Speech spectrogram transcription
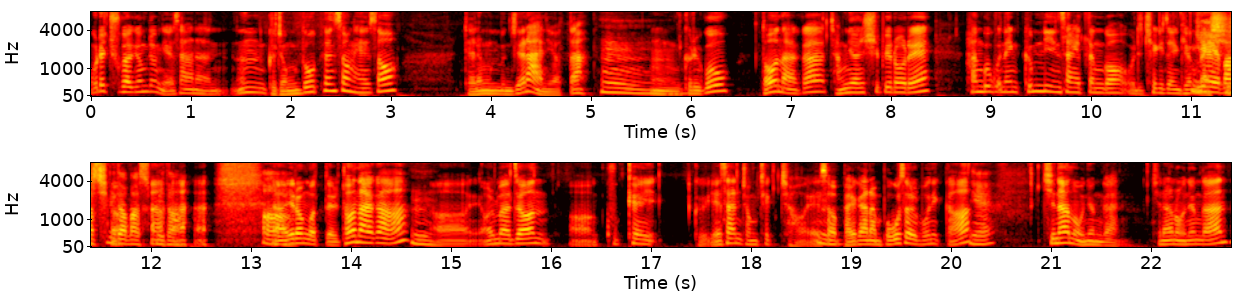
올해 추가 경정 예산안은 그 정도 편성해서 되는 문제는 아니었다. 음. 음 그리고 더 나아가 작년 11월에 한국은행 금리 인상했던 거 우리 최 기자님 기억나시죠? 예, 맞습니다, 맞습니다. 아. 아, 이런 것들 더 나아가 음. 어, 얼마 전 어, 국회 그 예산 정책처에서 음. 발간한 보고서를 보니까 예. 지난 5년간 지난 5년간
